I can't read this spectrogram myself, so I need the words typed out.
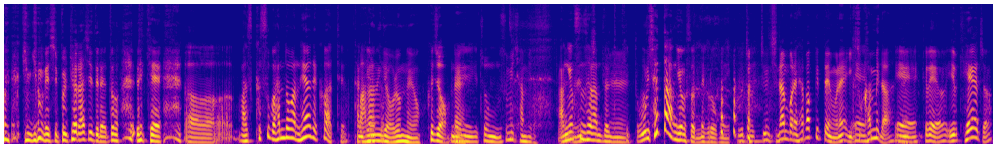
김경래 씨 불편하시더라도 이렇게 어 마스크 쓰고 한동안 해야 될 것 같아요. 말하는 게 어렵네요. 그죠? 네. 이게 좀 숨이 찹니다. 안경 쓴 사람들 네. 특히 또 우리 셋 다 안경 썼네 그러고 보니까. 그렇죠. 지금 지난번에 해봤기 때문에 익숙합니다. 예, 그래요. 이렇게 해야죠.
